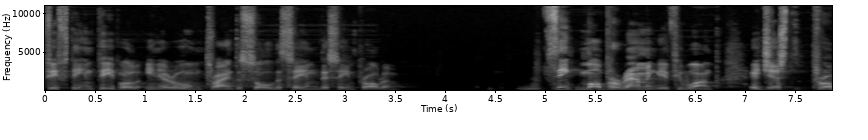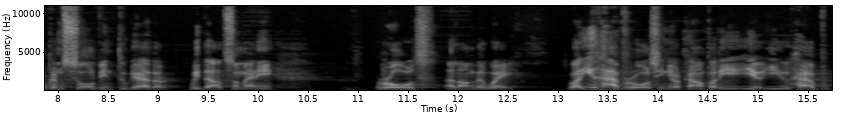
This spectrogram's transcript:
15 people in a room trying to solve the same, the same problem. Think mob programming if you want. It's just problem solving together without so many roles along the way. Well, you have roles in your company, you, you have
